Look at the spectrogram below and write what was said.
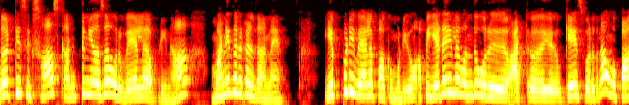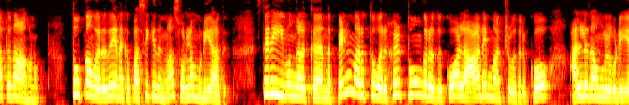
தேர்ட்டி சிக்ஸ் ஹார்ஸ் கண்டினியூஸாக ஒரு வேலை அப்படின்னா மனிதர்கள் தானே? எப்படி வேலை பார்க்க முடியும்? அப்போ இடையில வந்து ஒரு அட் கேஸ் வருதுன்னா அவங்க பார்த்து தான் ஆகணும். தூக்கம் வருது எனக்கு பசிக்குதுன்னெலாம் சொல்ல முடியாது. சரி இவங்களுக்கு அந்த பெண் மருத்துவர்கள் தூங்குறதுக்கோ அல்ல ஆடை மாற்றுவதற்கோ அல்லது அவங்களுடைய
